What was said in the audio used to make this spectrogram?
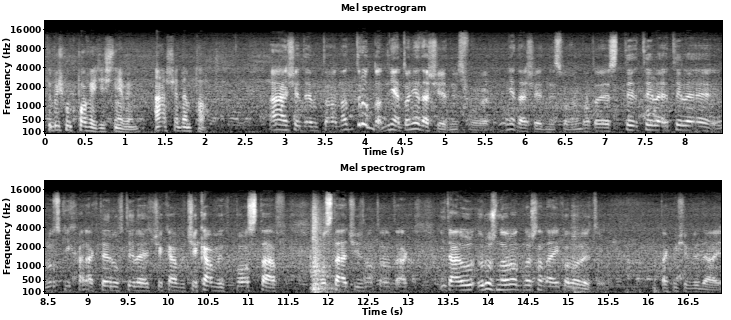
Gdybyś mógł powiedzieć, nie wiem, A7 to. A7 to, no trudno, nie, to nie da się jednym słowem. Nie da się jednym słowem, bo to jest ty, tyle, tyle ludzkich charakterów, tyle ciekawych, ciekawych postaw, postaci, no to tak. I ta ró- różnorodność nadaje kolorytu. Tak mi się wydaje.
